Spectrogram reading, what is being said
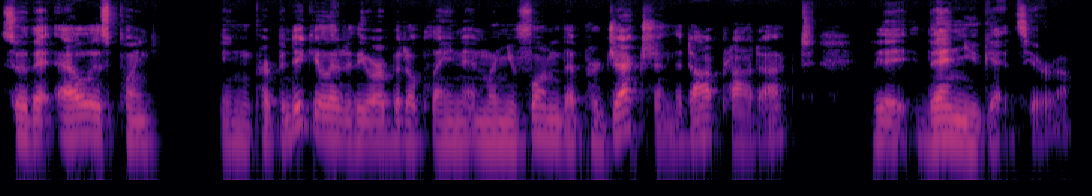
so that L is pointing perpendicular to the orbital plane, and when you form the projection, the dot product, the, then you get zero.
